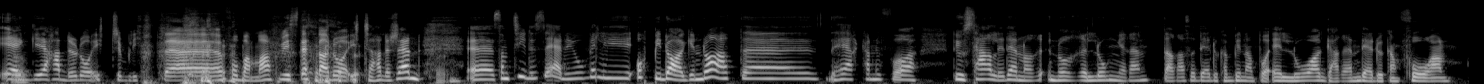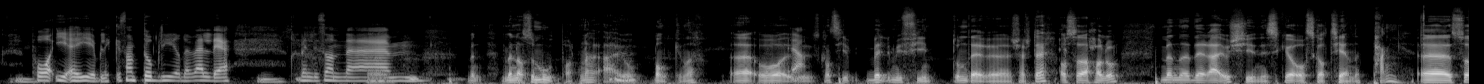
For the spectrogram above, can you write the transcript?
jeg, jeg hadde da ikke blitt uh, forbanna hvis dette da ikke hadde skjedd. Eh, samtidig så er det jo veldig opp i dagen da at eh, her kan du få Det er jo særlig det når, når lange renter, altså det du kan binde på, er lavere enn det du kan få den på i øyeblikket. sant? Da blir det veldig, veldig sånn eh, Men, men altså motparten her er jo bankene. Eh, og Ja. kan si veldig mye fint om dere, Kjersti. Altså, hallo. Men eh, dere er jo kyniske og skal tjene peng. Eh, så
